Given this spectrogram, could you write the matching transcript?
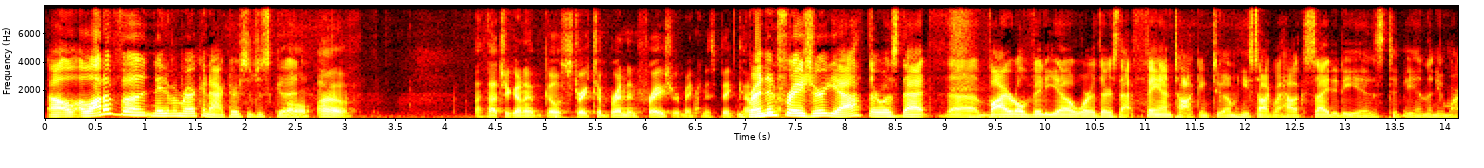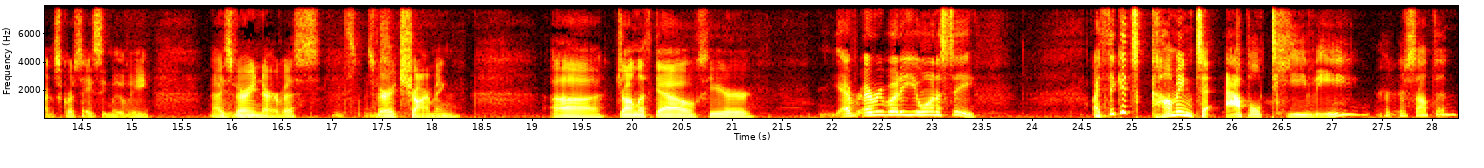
Uh, a lot of uh, Native American actors, which is good. Oh, uh, I thought you were gonna go straight to Brendan Fraser making his big comeback. Brendan Fraser, yeah, there was that uh, viral video where there's that fan talking to him, and he's talking about how excited he is to be in the new Martin Scorsese movie. Now he's very nervous. It's very charming. Uh, John Lithgow's here. Ev- everybody you want to see. I think it's coming to Apple TV or, or something.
